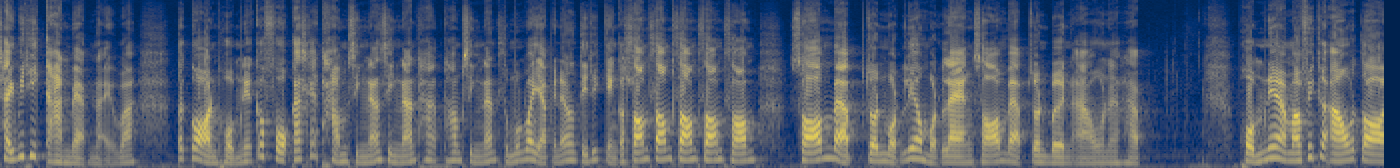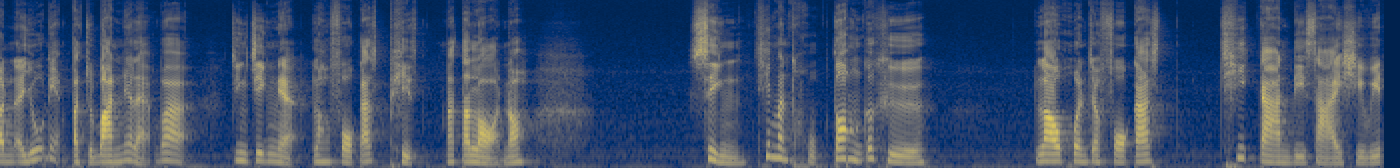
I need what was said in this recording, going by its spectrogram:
ใช้วิธีการแบบไหนวะแต่ก่อนผมเนี่ยก็โฟกัสแค่ทำสิ่งนั้นสิ่งนั้นทำสิ่งนั้น สมมุติว่าอยากเป็นนักดนตรีที่เก่งก็ซ้อมซ้อมซ้อมซ้อมซ้อมซ้อมแบบจนหมดเรี่ยวหมดแรงซ้อมแบบจน burnout นะครับ ผมเนี่ยมา figure out ตอนอายุเนี่ยปัจจุบันเนี่ยแหละว่าจริง ๆ เนี่ยเราโฟกัสผิดมาตลอดเนาะสิ่งที่มันถูกต้องก็คือ เราควรจะโฟกัส ที่การดีไซน์ชีวิต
